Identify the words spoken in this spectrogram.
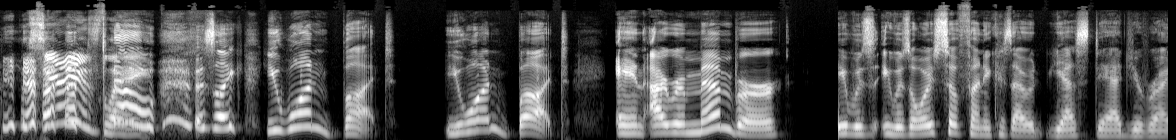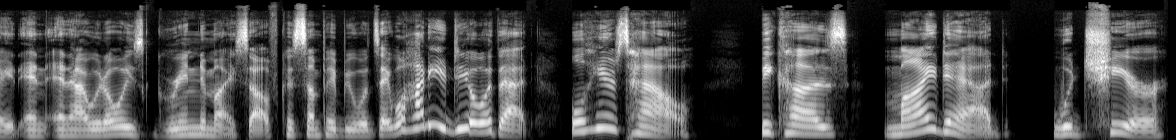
Seriously. No, it's like you won, but you won, but. And I remember it was it was always so funny because I would yes, Dad, you're right, and and I would always grin to myself because some people would say, well, how do you deal with that? Well, here's how, because my dad would cheer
